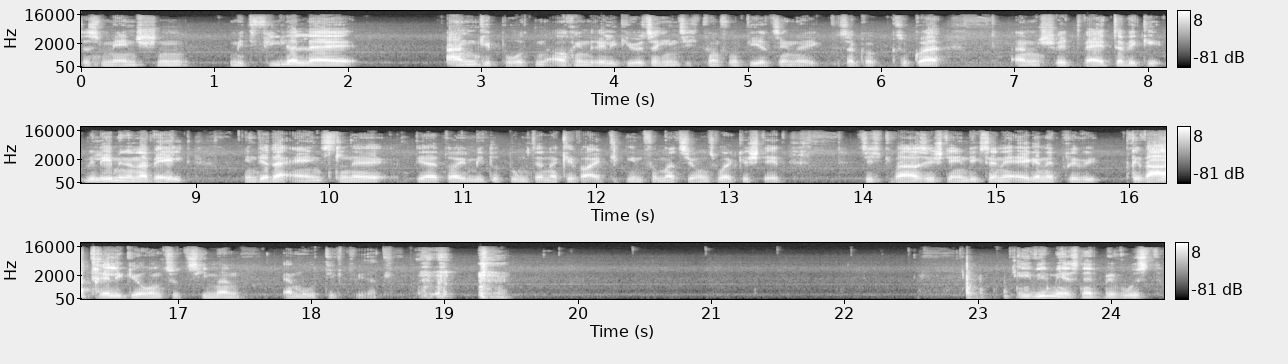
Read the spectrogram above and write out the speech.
dass Menschen mit vielerlei Angeboten auch in religiöser Hinsicht konfrontiert sind. Sogar einen Schritt weiter. Wir leben in einer Welt, in der der Einzelne, der da im Mittelpunkt einer gewaltigen Informationswolke steht, sich quasi ständig seine eigene Pri Privatreligion zu zimmern ermutigt wird. Ich will mir jetzt nicht bewusst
